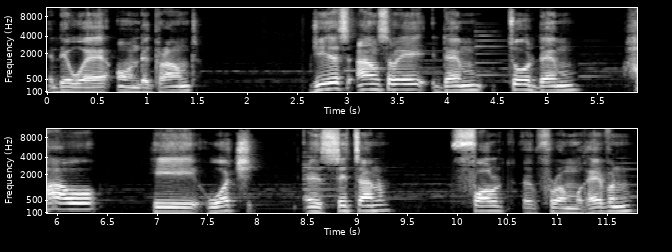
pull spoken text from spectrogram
they were on the ground. Jesus answered them, told them how he watched uh, Satan fall uh, from heaven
